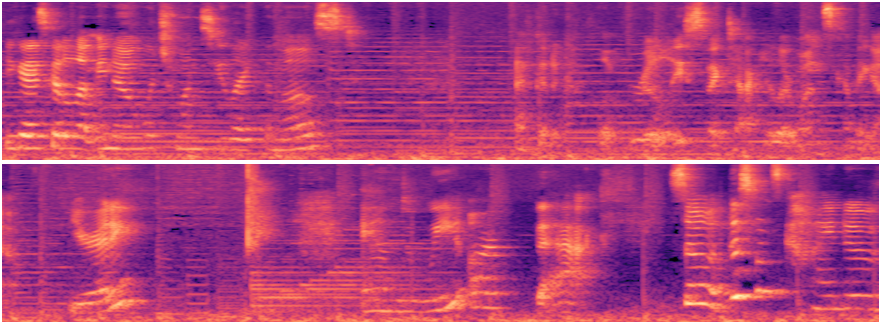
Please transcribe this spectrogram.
You guys gotta let me know which ones you like the most. I've got a couple of really spectacular ones coming up. You ready? And we are back. So this one's kind of,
